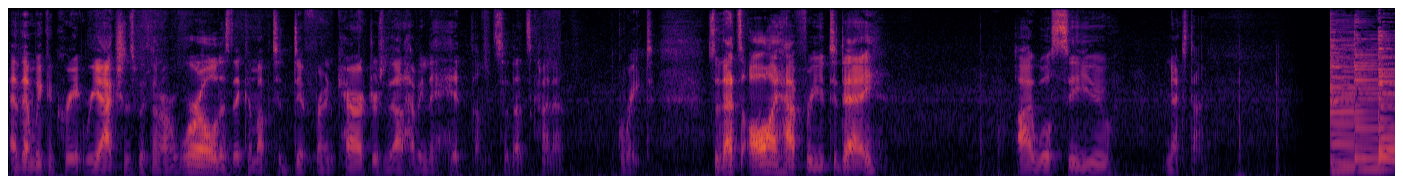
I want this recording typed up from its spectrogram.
And then we could create reactions within our world as they come up to different characters without having to hit them. So that's kind of great. So that's all I have for you today. I will see you next time.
